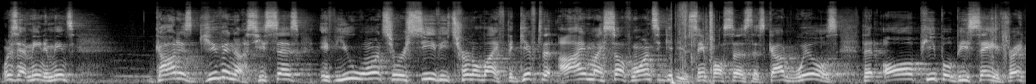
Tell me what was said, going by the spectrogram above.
What does that mean? It means God has given us. He says, if you want to receive eternal life, the gift that I myself want to give you, St. Paul says this God wills that all people be saved, right?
